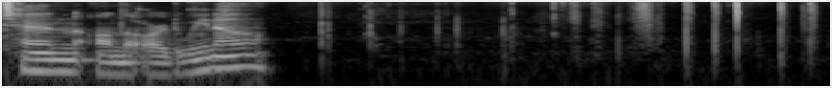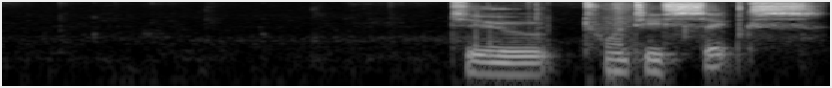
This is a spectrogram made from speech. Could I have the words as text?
10 on the Arduino. To 26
